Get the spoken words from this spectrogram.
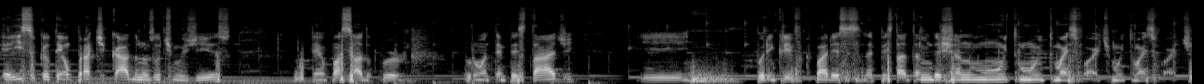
é isso que eu tenho praticado nos últimos dias. Tenho passado por, por uma tempestade e, por incrível que pareça, essa tempestade está me deixando muito, muito mais forte, muito mais forte.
